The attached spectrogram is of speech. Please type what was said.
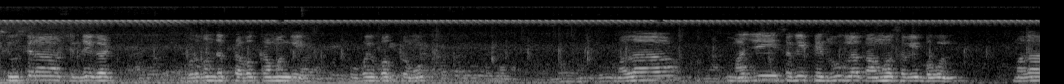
शिवसेना शिंदेगड गोडबंद प्रभाग क्रमांक एक उपविभाग प्रमुख. मला माझी सगळी फेसबुकला कामं सगळी बघून मला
